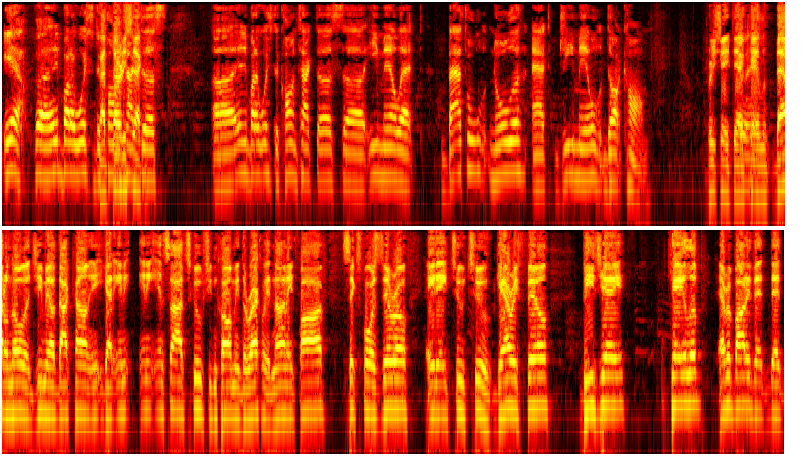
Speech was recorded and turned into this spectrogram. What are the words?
Yeah, uh, anybody wishes to Got contact us, uh, anybody wishes to contact us, uh, email at battlenola at gmail.com. Appreciate that, ahead. Caleb. BattleNola at gmail.com. You got any, any inside scoops, you can call me directly at 985-640-8822. Gary, Phil, BJ, Caleb, everybody that, that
